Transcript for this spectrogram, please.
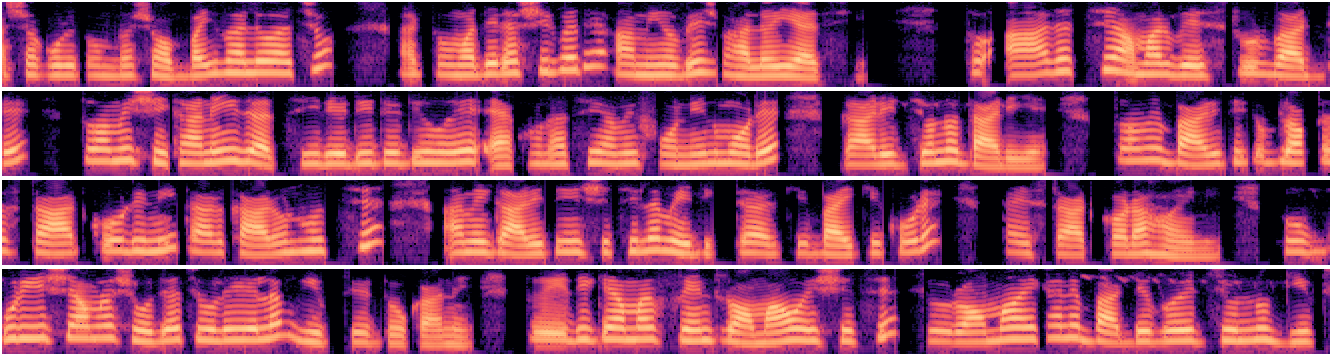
আশা করি তোমরা সবাই ভালো আছো আর তোমাদের আশীর্বাদে আমিও বেশ ভালোই আছি তো আজ হচ্ছে আমার বেস্টুর বার্থডে তো আমি সেখানেই যাচ্ছি। রেডি টেডি হয়ে এখন আছি আমি ফোনের মোড়ে গাড়ির জন্য দাঁড়িয়ে। তো আমি বাড়ি থেকে ব্লগটা স্টার্ট করিনি, তার কারণ হচ্ছে আমি গাড়িতে এসেছিলাম এদিকটা আর কি বাইকে করে, তাই স্টার্ট করা হয়নি। ধূপগুড়ি এসে আমরা সোজা চলে এলাম গিফটের দোকানে। তো এদিকে আমার ফ্রেন্ড রমাও এসেছে। তো রমা এখানে বার্থডে বয়ের জন্য গিফট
